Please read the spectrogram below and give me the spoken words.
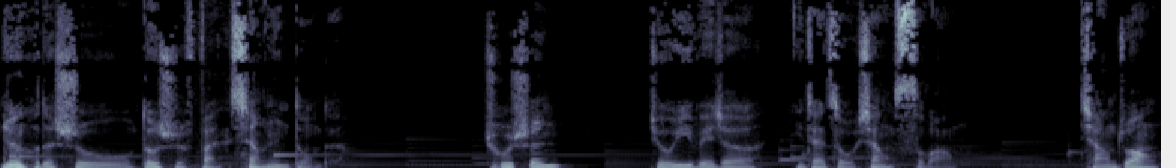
任何的事物都是反向运动的。出生就意味着你在走向死亡，强壮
